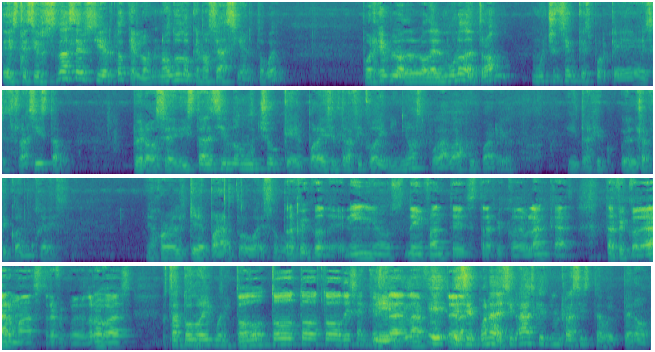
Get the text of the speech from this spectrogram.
Este, si resulta ser cierto, que lo- no dudo que no sea cierto, güey. Por ejemplo, lo del muro de Trump, muchos dicen que es porque es, es racista, güey. Pero se está diciendo mucho que por ahí es el tráfico de niños, por abajo y por arriba. Y tráfico, el tráfico de mujeres. Mejor él quiere parar todo eso, güey. Tráfico de niños, de infantes, tráfico de blancas, tráfico de armas, tráfico de drogas. Está todo ahí, güey. Todo, todo, todo, todo dicen que Y, está en la y- y frontera. se pone a decir, ah, es que es bien racista, güey. Pero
